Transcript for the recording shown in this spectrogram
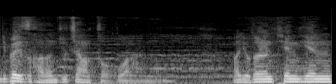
一辈子可能就这样走过来了。啊，有的人天天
